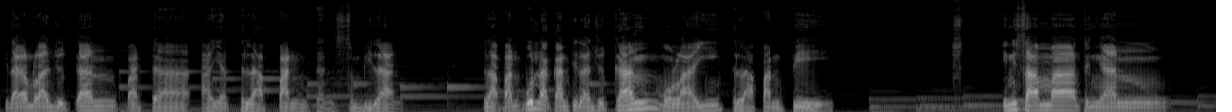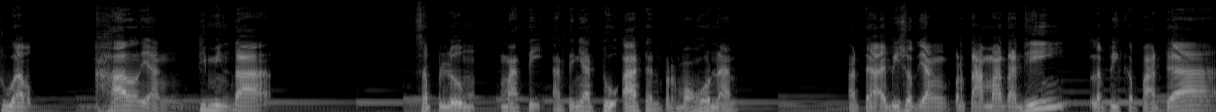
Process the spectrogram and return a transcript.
Kita akan melanjutkan pada ayat 8 dan 9. 8 pun akan dilanjutkan mulai 8B. Ini sama dengan dua hal yang diminta sebelum mati, artinya doa dan permohonan. Pada episode yang pertama tadi lebih kepada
